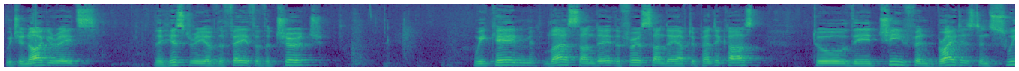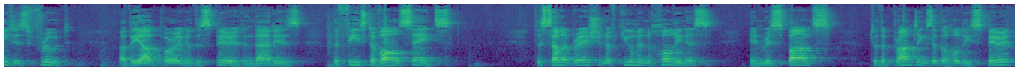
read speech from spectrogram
which inaugurates the history of the faith of the church, we came last Sunday, the first Sunday after Pentecost, to the chief and brightest and sweetest fruit of the outpouring of the Spirit, and that is the feast of all saints, the celebration of human holiness in response to the promptings of the Holy Spirit,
